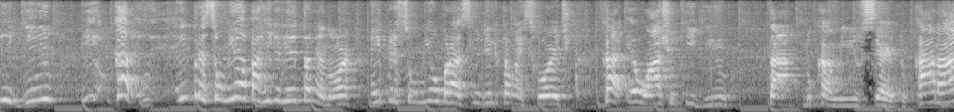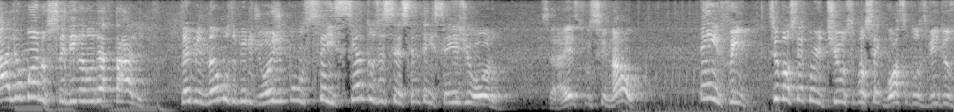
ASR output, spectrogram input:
Iguinho. E, cara, a impressão minha a barriga dele tá menor. A impressão minha o bracinho dele tá mais forte. Cara, eu acho que Iguinho tá no caminho certo. Caralho, mano, se liga no detalhe. Terminamos o vídeo de hoje com 666 de ouro. Será esse o sinal? Enfim, se você curtiu, se você gosta dos vídeos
